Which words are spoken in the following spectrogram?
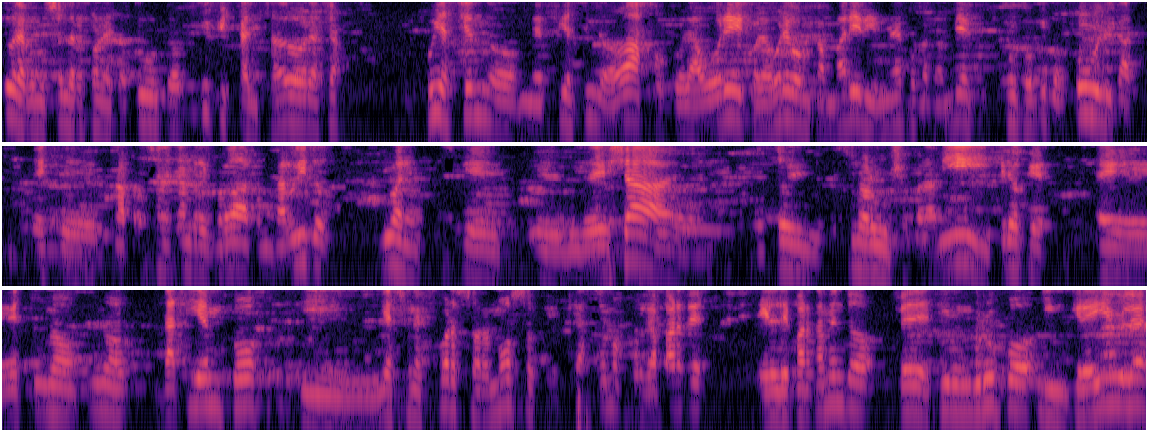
tuve la comisión de reforma de estatuto, fui fiscalizadora, o sea, fui haciendo, me fui haciendo de abajo, colaboré, colaboré con Cambarieri en una época también muy poquito públicas, este, una persona tan recordada como Carlitos, y bueno, es que eh, desde ya eh, estoy, es un orgullo para mí y creo que eh, esto uno, da tiempo y, es un esfuerzo hermoso que, hacemos porque aparte el departamento Fede tiene un grupo increíble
